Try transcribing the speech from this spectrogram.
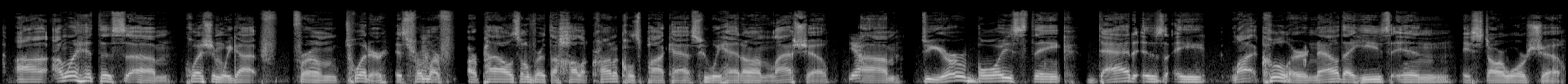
uh, I want to hit this um, question we got f- from Twitter. It's from our our pals over at the Holo Chronicles podcast, who we had on last show. Yeah. Um, do your boys think Dad is a lot cooler now that he's in a Star Wars show?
